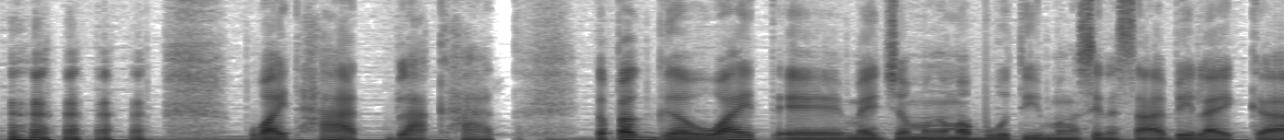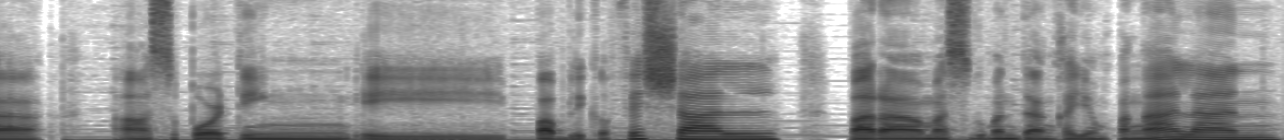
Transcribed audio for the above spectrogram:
white hat, black hat. Kapag uh, white, eh, medyo mga mabuti yung mga sinasabi like uh, uh, supporting a public official para mas gumanda ang kayong pangalan.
